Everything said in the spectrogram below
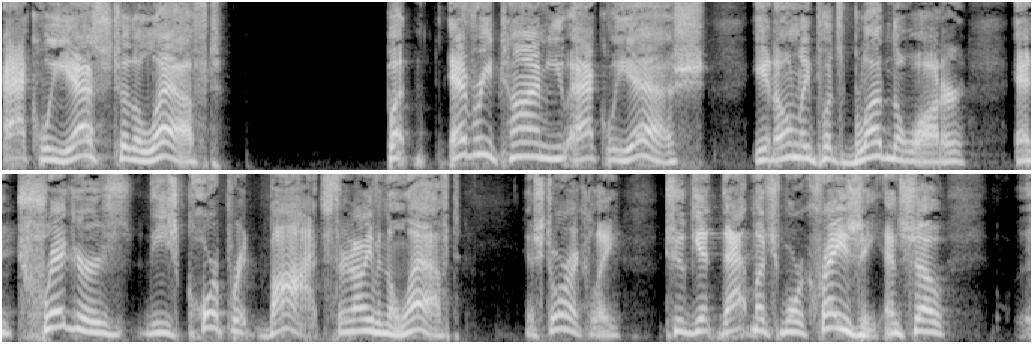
acquiesce to the left. But every time you acquiesce, it only puts blood in the water and triggers these corporate bots, they're not even the left historically, to get that much more crazy. And so uh,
